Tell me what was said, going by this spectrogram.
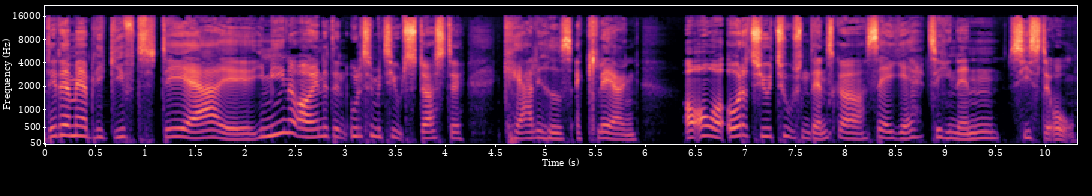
det der med at blive gift, det er øh, i mine øjne den ultimativt største kærlighedserklæring. Og over 28.000 danskere sagde ja til hinanden sidste år.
